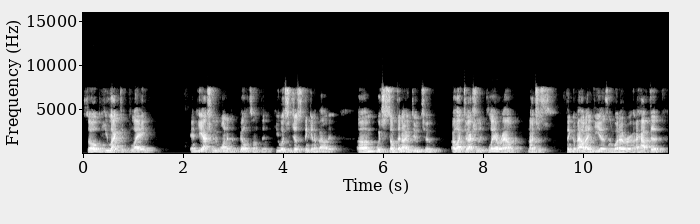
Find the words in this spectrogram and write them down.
So he liked to play and he actually wanted to build something. He wasn't just thinking about it, um, which is something I do too. I like to actually play around, not just think about ideas and whatever. I have to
